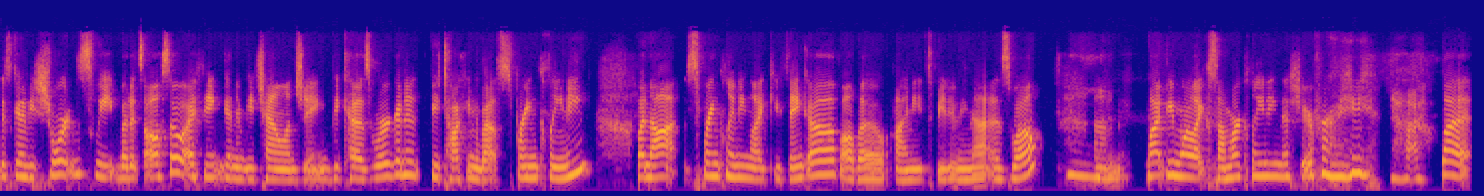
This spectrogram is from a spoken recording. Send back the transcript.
is going to be short and sweet, but it's also, I think, going to be challenging because we're going to be talking about spring cleaning, but not spring cleaning like you think of, although I need to be doing that as well. Mm-hmm. Um, might be more like summer cleaning this year for me. Yeah. But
